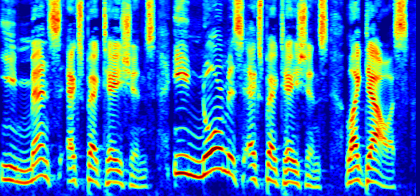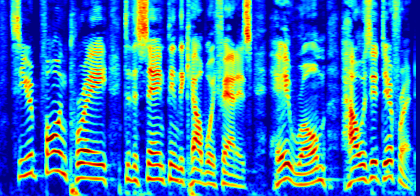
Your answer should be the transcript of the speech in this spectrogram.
immense expectations, enormous expectations, like Dallas. So you're falling prey to the same thing the Cowboy fan is. Hey, Rome, how is it different?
